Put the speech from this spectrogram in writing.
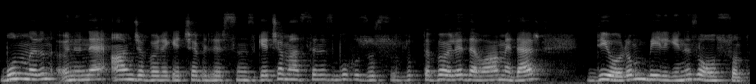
Bunların önüne anca böyle geçebilirsiniz. Geçemezseniz bu huzursuzluk da böyle devam eder diyorum. Bilginiz olsun.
